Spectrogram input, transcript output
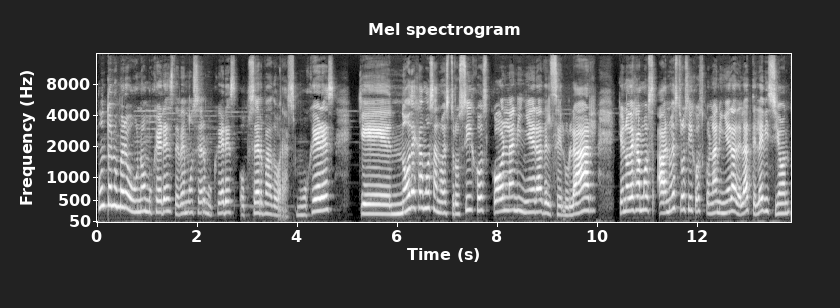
Punto número uno, mujeres, debemos ser mujeres observadoras, mujeres que no dejamos a nuestros hijos con la niñera del celular, que no dejamos a nuestros hijos con la niñera de la televisión,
